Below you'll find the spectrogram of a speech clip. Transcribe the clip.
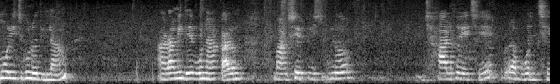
মরিচগুলো দিলাম। আর আমি দেব না, কারণ মাংসের পিসগুলো ঝাল হয়েছে, ওরা বলছে।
